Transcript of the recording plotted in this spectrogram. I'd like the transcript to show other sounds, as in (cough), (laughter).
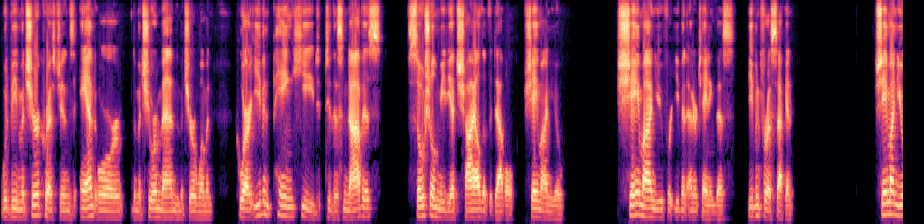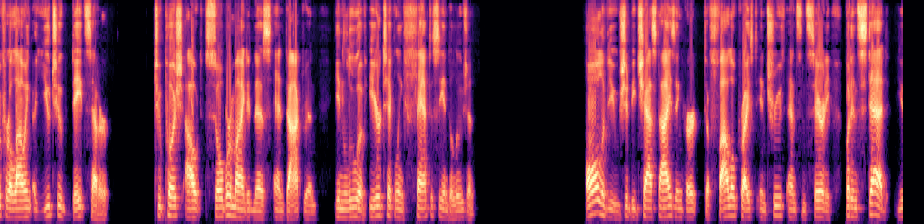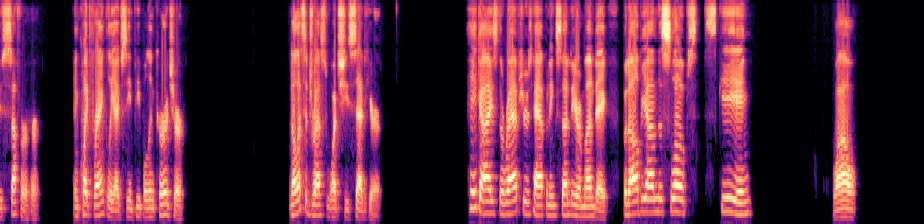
would be mature Christians and or the mature men, the mature women, who are even paying heed to this novice social media child of the devil. Shame on you. Shame on you for even entertaining this, even for a second. Shame on you for allowing a YouTube date setter to push out sober mindedness and doctrine in lieu of ear tickling fantasy and delusion. All of you should be chastising her to follow Christ in truth and sincerity, but instead you suffer her. And quite frankly, I've seen people encourage her. Now let's address what she said here. Hey guys, the rapture's happening Sunday or Monday, but I'll be on the slopes skiing. Wow.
